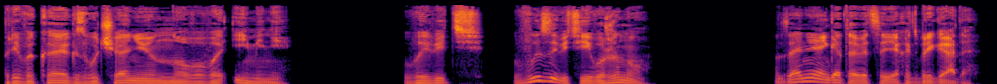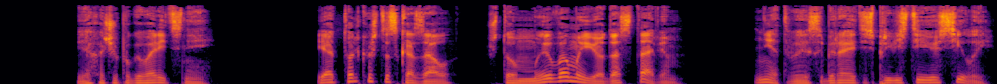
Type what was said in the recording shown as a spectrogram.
привыкая к звучанию нового имени. «Вы ведь вызовете его жену?» «За ней готовится ехать бригада. Я хочу поговорить с ней. Я только что сказал, что мы вам ее доставим. Нет, вы собираетесь привести ее силой.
